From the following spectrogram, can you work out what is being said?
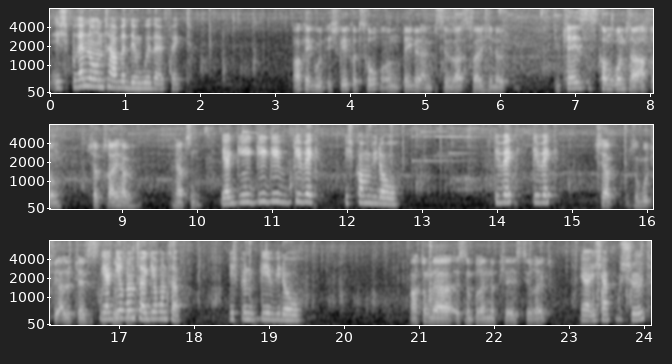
ich brenne und habe den Wither-Effekt. Okay, gut. Ich gehe kurz hoch und regel ein bisschen was, weil hier eine. Die Places kommen runter. Achtung. Ich habe drei Her Herzen. Ja, geh, geh, geh, geh weg. Ich komme wieder hoch. Geh weg, geh weg. Ich habe so gut wie alle Places Ja, geh runter, geh runter. Ich bin, geh wieder hoch. Achtung, da ist eine brennende Place direkt. Ja, ich hab Schild.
